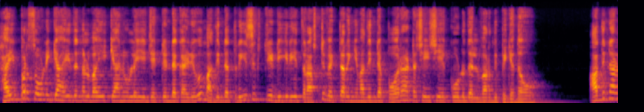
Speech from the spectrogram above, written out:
ഹൈപ്പർസോണിക് ആയുധങ്ങൾ വഹിക്കാനുള്ള ഈ ജെറ്റിന്റെ കഴിവും അതിന്റെ ത്രീ സിക്സ്റ്റി ഡിഗ്രി ത്രസ്റ്റ് വെക്ടറിങ്ങും അതിന്റെ പോരാട്ട ശേഷിയെ കൂടുതൽ വർദ്ധിപ്പിക്കുന്നു. അതിനാൽ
